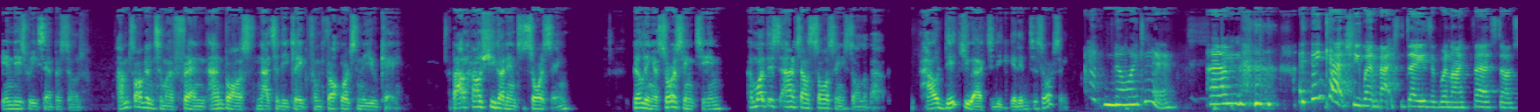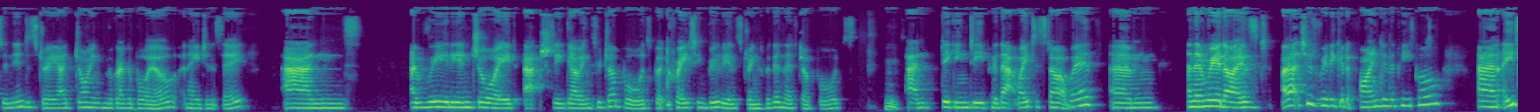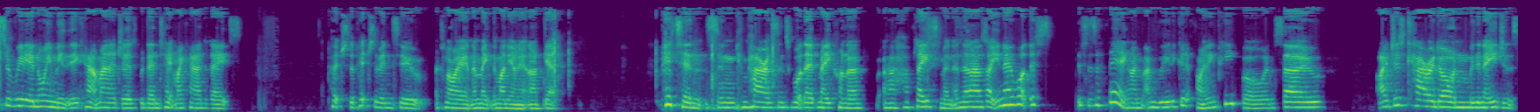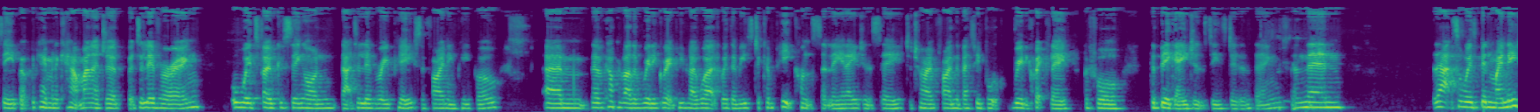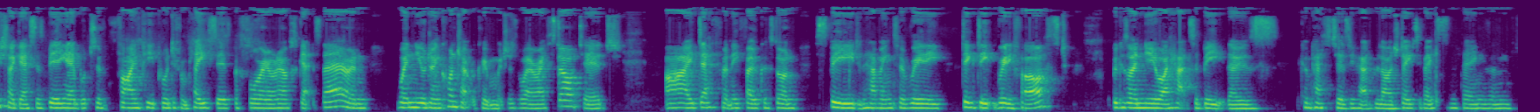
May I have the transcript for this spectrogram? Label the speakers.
Speaker 1: In this week's episode, I'm talking to my friend and boss, Natalie Glick from ThoughtWorks in the UK, about how she got into sourcing, building a sourcing team, and what this agile sourcing is all about. How did you actually get into sourcing?
Speaker 2: I have no idea. Um, I think I actually went back to the days of when I first started in the industry. I joined McGregor Boyall, an agency, and I really enjoyed actually going through job boards, but creating Boolean strings within those job boards hmm. and digging deeper that way to start with. Um, and then realized I actually was really good at finding the people. And it used to really annoy me that the account managers would then take my candidates, pitch, the, pitch them into a client and make the money on it, and I'd get pittance in comparison to what they'd make on a, a placement. And then I was like, you know what, this this is a thing. I'm I'm really good at finding people, and so I just carried on with an agency, but became an account manager, but delivering, always focusing on that delivery piece of finding people. Um, there were a couple of other really great people I worked with, and we used to compete constantly in agency to try and find the best people really quickly before the big agencies did and things. And then that's always been my niche, I guess, is being able to find people in different places before anyone else gets there and when you're doing contract recruitment, which is where I started, I definitely focused on speed and having to really dig deep really fast because I knew I had to beat those competitors who had large databases and things. And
